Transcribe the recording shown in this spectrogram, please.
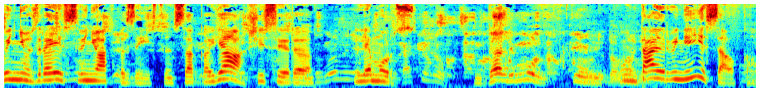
Viņi uzreiz viņu atpazīst un saka, jā, šis ir eh, Lemurs. Un tā ir viņa iesauka.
